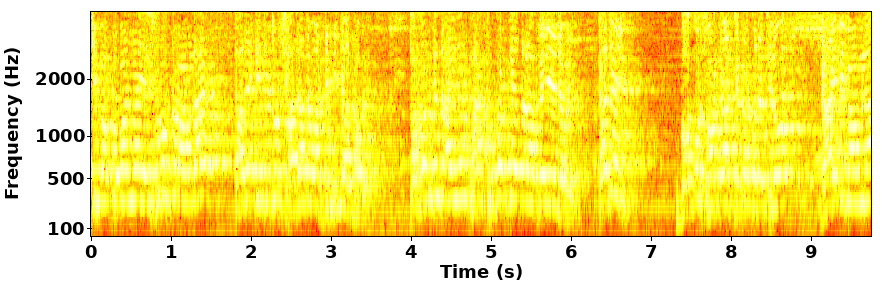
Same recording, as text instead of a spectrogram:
কিংবা প্রমাণ নাই এই সমস্ত মামলায় তাদেরকে কিন্তু সাজা দেওয়া ডিফিকাল্ট হবে। তখন কিন্তু আইনের ভাগ ফুকর দিয়ে তারা বেরিয়ে যাবে। কাজেই গত সরকার যেটা করেছিল, গায়েবী মামলা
